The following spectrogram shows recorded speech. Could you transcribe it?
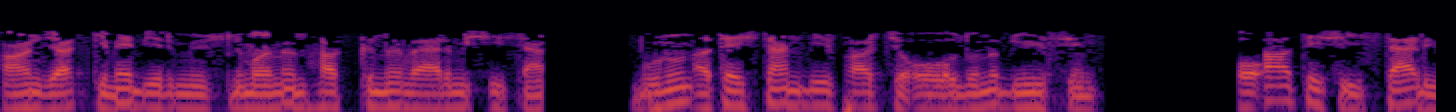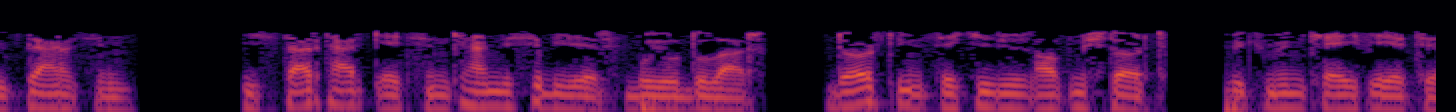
Ancak kime bir Müslümanın hakkını vermiş isem, bunun ateşten bir parça olduğunu bilsin. O ateşi ister yüklensin, ister terk etsin kendisi bilir buyurdular. 4864 Hükmün keyfiyeti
